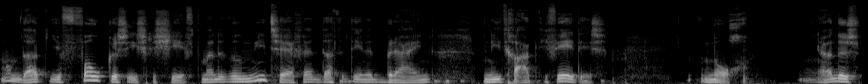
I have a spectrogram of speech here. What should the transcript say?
omdat je focus is geshift. Maar dat wil niet zeggen dat het in het brein niet geactiveerd is. nog. Ja, dus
